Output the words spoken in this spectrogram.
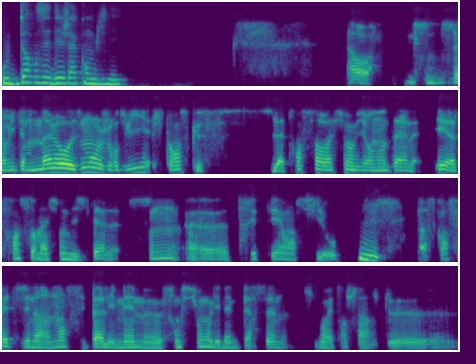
ou d'ores et déjà combinées? Alors, j'ai envie de dire malheureusement aujourd'hui, je pense que la transformation environnementale et la transformation digitale sont euh, traitées en silo. Mm. Parce qu'en fait, généralement, c'est pas les mêmes euh, fonctions, les mêmes personnes qui vont être en charge de,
